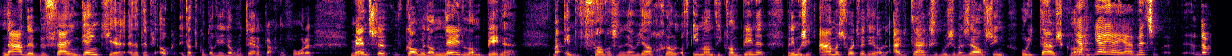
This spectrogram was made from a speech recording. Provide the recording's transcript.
na de bevrijding denk je, en dat, heb je ook, dat komt ook in die documentaire prachtig naar voren... mensen komen dan Nederland binnen... Maar in het geval was er nou jouw groot... of iemand die kwam binnen... maar die moest in Amersfoort, werd hij uit de trein gezet... moest je maar zelf zien hoe hij thuis kwam. Ja, ja, ja, ja. Mensen, eh, dat-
